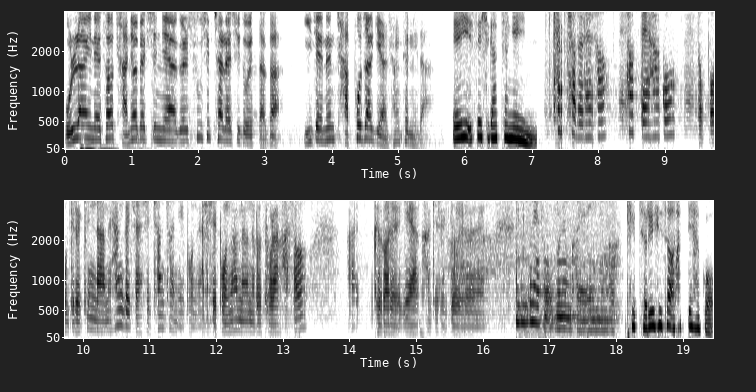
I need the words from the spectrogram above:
온라인에서 자녀 백신 예약을 수십 차례 시도했다가 이제는 자포자기한 상태입니다. AS 시각장애인. 캡처를 해서 확대하고 돋보기를 낀 다음에 한 글자씩 천천히 보는 다시 본 화면으로 돌아가서 아, 그거를 예약하기를 눌러요. 3분에서 5분은 걸리는 거. 캡처를 해서 확대하고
